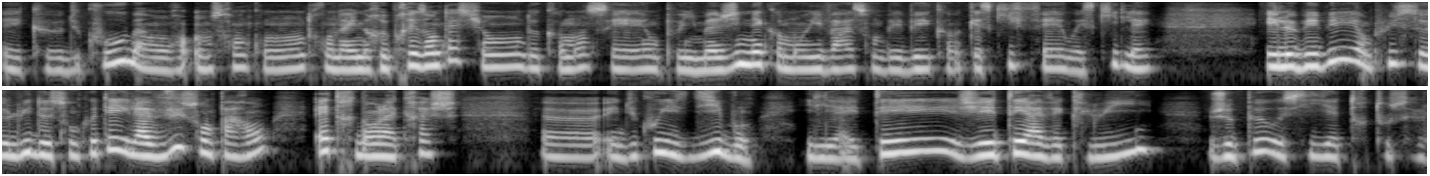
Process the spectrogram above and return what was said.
Et que du coup, bah, on, se rencontre, on a une représentation de comment c'est, on peut imaginer comment il va, son bébé, qu'est-ce qu'il fait, où est-ce qu'il est. Et le bébé, en plus, lui, de son côté, il a vu son parent être dans la crèche. Euh, et du coup, il se dit, bon, il y a été, j'ai été avec lui, je peux aussi y être tout seul.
